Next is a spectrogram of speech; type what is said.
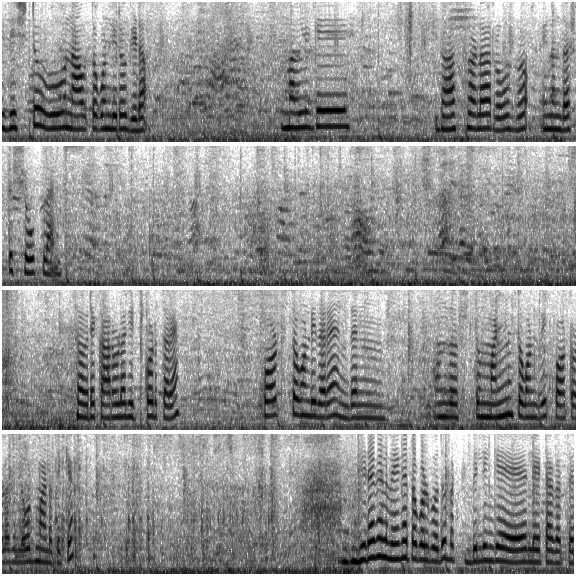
ಇದಿಷ್ಟು ನಾವು ತಗೊಂಡಿರೋ ಗಿಡ. ಮಲ್ಲಿಗೆ, ದಾಸವಾಳ, ರೋಸು, ಇನ್ನೊಂದಷ್ಟು ಶೋ ಪ್ಲ್ಯಾಂಟ್ಸ್ ಸೊ, ಅವರೇ ಕಾರೊಳಗೆ ಇಟ್ಕೊಡ್ತಾರೆ. ಪಾಟ್ಸ್ ತೊಗೊಂಡಿದ್ದಾರೆ ಆ್ಯಂಡ್ ದೆನ್ ಒಂದಷ್ಟು ಮಣ್ಣು ತೊಗೊಂಡ್ವಿ ಪಾಟ್ ಒಳಗೆ ಲೋಡ್ ಮಾಡೋದಕ್ಕೆ. ಗಿಡಗಳು ಬೇಗ ತೊಗೊಳ್ಬೋದು ಬಟ್ ಬಿಲ್ಲಿಂಗೇ ಲೇಟ್ ಆಗುತ್ತೆ.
